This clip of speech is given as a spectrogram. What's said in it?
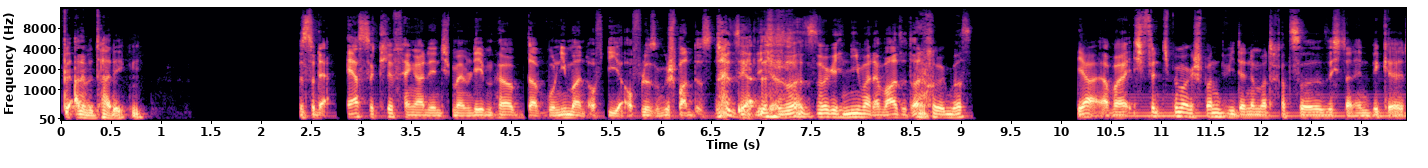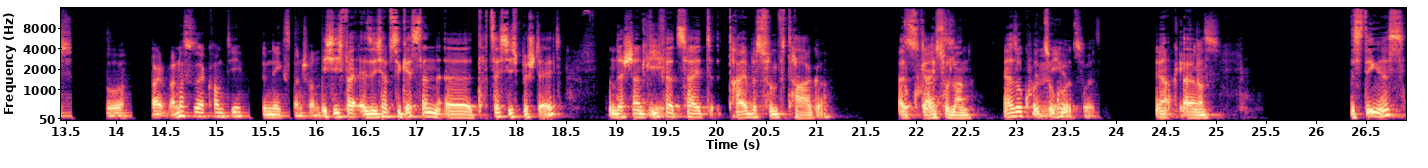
Für alle Beteiligten. Das ist so der erste Cliffhanger, den ich in meinem Leben höre, da wo niemand auf die Auflösung gespannt ist. Tatsächlich. Ja. Also ist wirklich niemand erwartet da noch irgendwas. Ja, aber ich finde, ich bin mal gespannt, wie deine Matratze sich dann entwickelt. So, wann hast du gesagt, kommt die? Demnächst dann schon. Ich, ich, also ich habe sie gestern äh, tatsächlich bestellt und da stand Okay. Lieferzeit drei bis fünf Tage. Also So gar nicht kurz. so lang. Ja, so kurz, so Mega kurz. Ja, Okay, ähm, das Ding ist,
